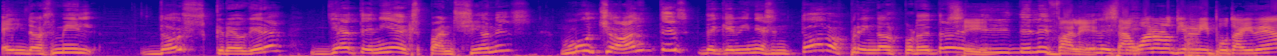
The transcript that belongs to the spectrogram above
en 2002, creo que era, ya tenía expansiones mucho antes de que viniesen todos los pringados por detrás. Sí, y DLC, vale, DLC. Saguano no tiene ni puta idea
